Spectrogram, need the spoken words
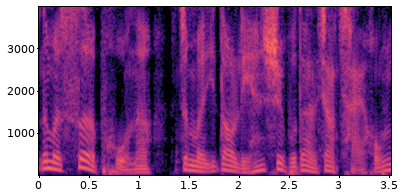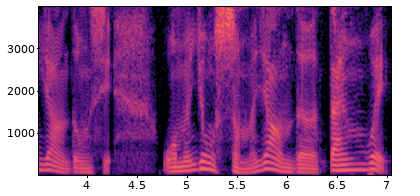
那么色谱呢？这么一道连续不断像彩虹一样的东西，我们用什么样的单位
